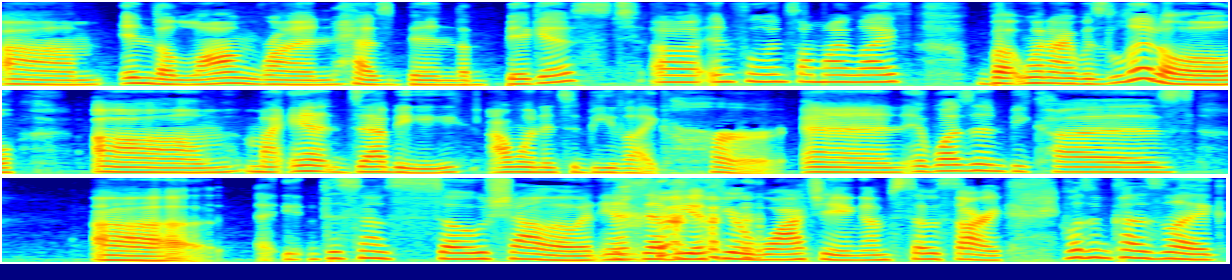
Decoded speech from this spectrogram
um, in the long run, has been the biggest uh, influence on my life. But when I was little, um my aunt debbie i wanted to be like her and it wasn't because uh it, this sounds so shallow. And Aunt Debbie, if you're watching, I'm so sorry. It wasn't because like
